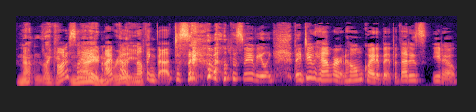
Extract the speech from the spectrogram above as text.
not like Honestly, no not I've really got nothing bad to say about this movie. Like they do hammer it home quite a bit, but that is, you know,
